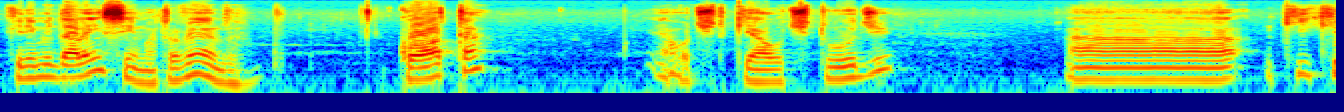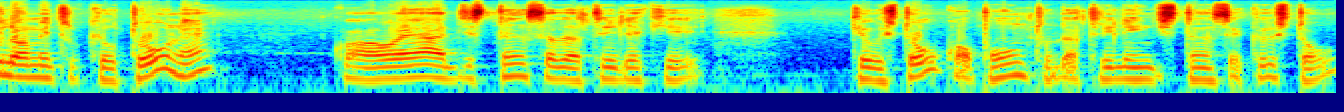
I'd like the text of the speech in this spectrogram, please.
que ele me dá lá em cima, tá vendo? Cota, é que é a altitude, a que quilômetro que eu estou, né? Qual é a distância da trilha que, que eu estou, qual ponto da trilha em distância que eu estou,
